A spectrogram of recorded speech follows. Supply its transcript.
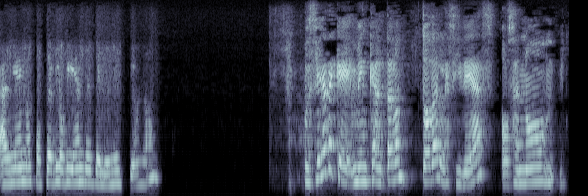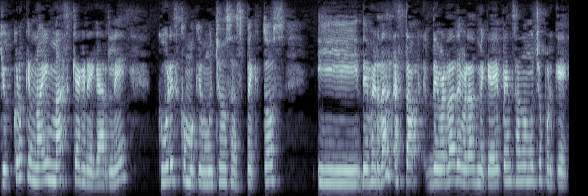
al menos hacerlo bien desde el inicio, ¿no? Pues fíjate que me encantaron todas las ideas, o sea, no, yo creo que no hay más que agregarle, cubres como que muchos aspectos y de verdad, hasta, de verdad, de verdad, me quedé pensando mucho porque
